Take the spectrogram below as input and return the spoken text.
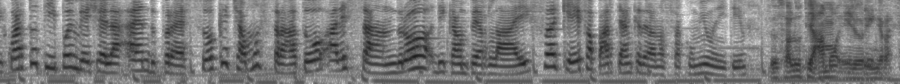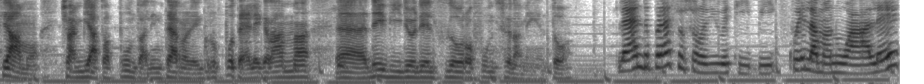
Il quarto tipo invece è la Hand Presso che ci ha mostrato Alessandro di Camper Life che fa parte anche della nostra community. Lo salutiamo e lo sì. ringraziamo. Ci ha inviato appunto all'interno del gruppo Telegram sì. eh, dei video del loro funzionamento. Le hand press sono di due tipi, quella manuale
